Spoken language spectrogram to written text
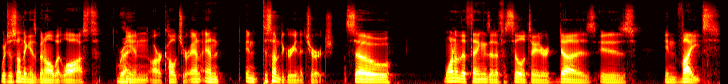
which is something has been all but lost Right. in our culture and and and to some degree in the church. So one of the things that a facilitator does is invites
